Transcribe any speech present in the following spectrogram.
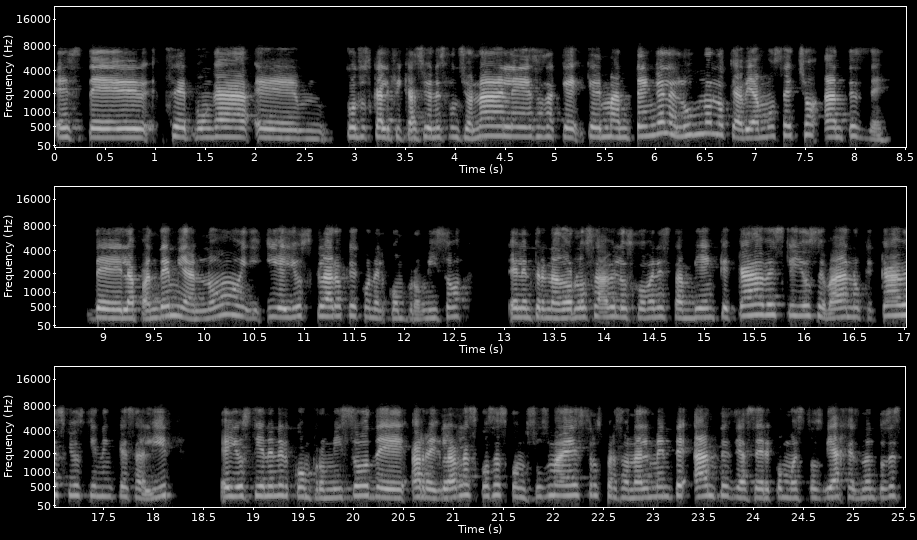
este, se ponga em, con sus calificaciones funcionales, o sea, que, mantenga el alumno lo que habíamos hecho antes de, la pandemia, ¿no? Y, y, ellos, claro que con el compromiso, el entrenador lo sabe, los jóvenes también, que cada vez que ellos se van o que cada vez que ellos tienen que salir, ellos tienen el compromiso de arreglar las cosas con sus maestros personalmente antes de hacer como estos viajes, ¿no? Entonces,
